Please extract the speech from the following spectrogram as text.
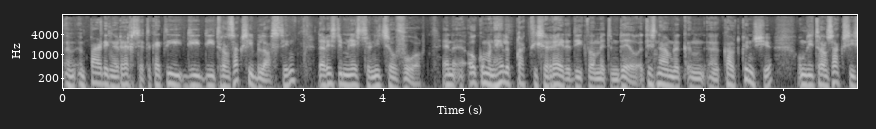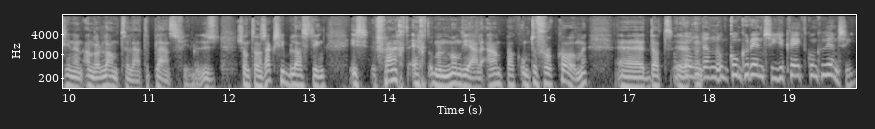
een, een, paar dingen rechtzetten. Kijk, die, die, die transactiebelasting, daar is de minister niet zo voor. En uh, ook om een hele praktische reden die ik wel met hem deel. Het is namelijk een uh, koud kunstje om die transacties in een ander land te laten plaatsvinden. Dus zo'n transactiebelasting is, vraagt echt om een mondiale aanpak om te voorkomen dat... Voorkomen dan om concurrentie, je kweekt concurrentie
